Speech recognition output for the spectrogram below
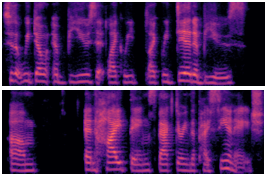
so that we don't abuse it like we like we did abuse um, and hide things back during the Piscean age.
